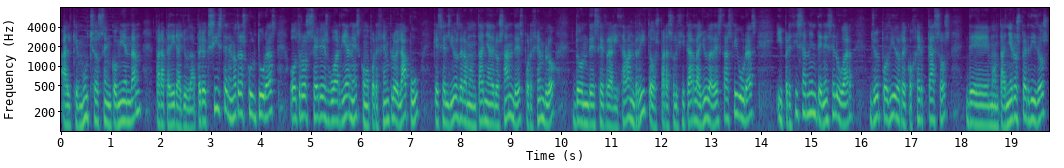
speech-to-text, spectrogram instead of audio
Al que muchos se encomiendan para pedir ayuda. Pero existen en otras culturas otros seres guardianes, como por ejemplo el Apu, que es el dios de la montaña de los Andes, por ejemplo, donde se realizaban ritos para solicitar la ayuda de estas figuras y precisamente en ese lugar yo he podido recoger casos de montañeros perdidos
